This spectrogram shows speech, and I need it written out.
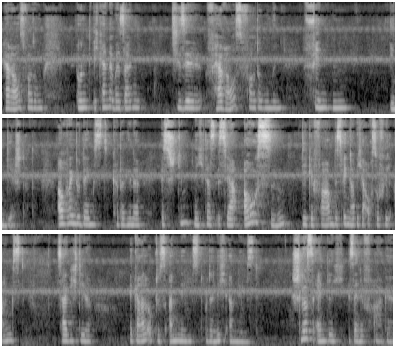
Herausforderungen. Und ich kann dir aber sagen, diese Herausforderungen finden in dir statt. Auch wenn du denkst, Katharina, es stimmt nicht, das ist ja außen die Gefahr und deswegen habe ich ja auch so viel Angst, sage ich dir, egal ob du es annimmst oder nicht annimmst. Schlussendlich ist eine Frage,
